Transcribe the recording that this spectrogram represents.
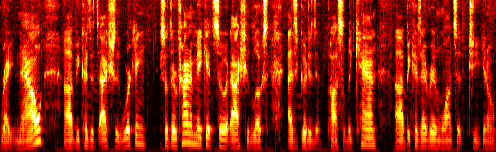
right now uh, because it's actually working. So they're trying to make it so it actually looks as good as it possibly can uh, because everyone wants it to you know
